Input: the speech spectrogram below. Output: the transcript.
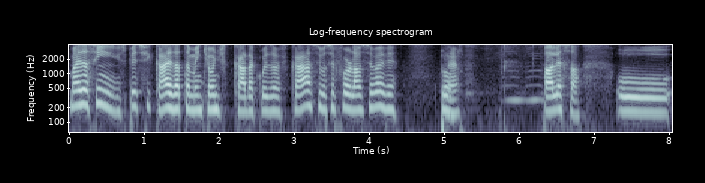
Mas assim, especificar exatamente onde cada coisa vai ficar, se você for lá, você vai ver. Pronto. né? Olha só. O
